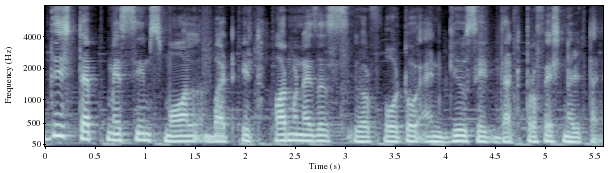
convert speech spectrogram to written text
This step may seem small, but it harmonizes your photo and gives it that professional touch.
